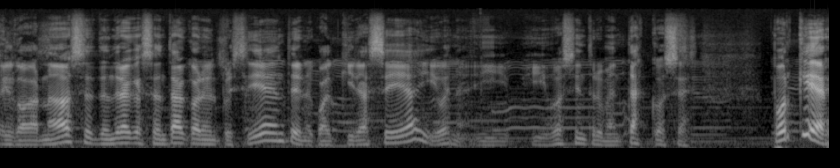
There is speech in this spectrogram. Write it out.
el gobernador se tendrá que sentar con el presidente, cualquiera sea, y bueno, y, y vos instrumentás cosas. ¿Por qué,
